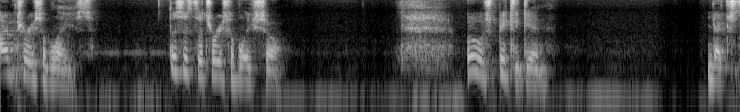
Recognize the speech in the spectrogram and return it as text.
I'm Teresa Blaes. This is the Teresa Blaes Show. Ooh, speak again. Next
